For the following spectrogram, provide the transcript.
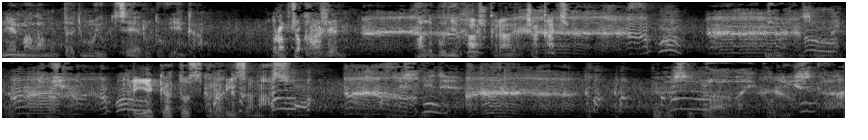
nemala mu dať moju dceru do vienka. Rob, čo kážem, alebo necháš kráľa čakať. Najprv. Rieka to spraví za nás. Myslíte? Teda si plávaj, kolíska.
